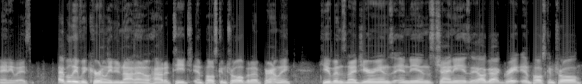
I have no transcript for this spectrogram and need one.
Anyways, I believe we currently do not know how to teach impulse control, but apparently Cubans, Nigerians, Indians, Chinese, they all got great impulse control,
